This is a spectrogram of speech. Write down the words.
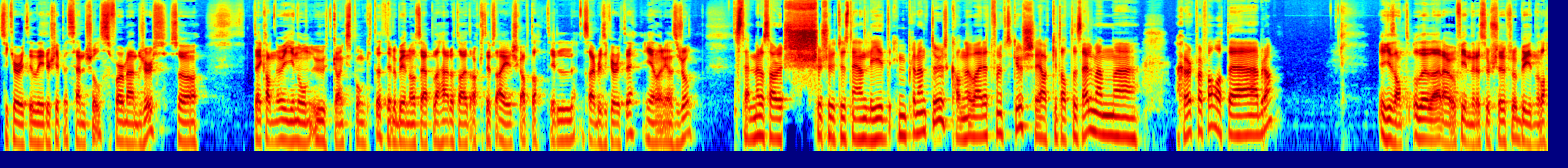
Security Leadership Essentials for Managers. Så det kan jo gi noen utgangspunktet til å begynne å se på det her og ta et aktivt eierskap da, til cybersecurity i en organisasjon. Stemmer. Og så har du 27001 Lead Implementer. Kan jo være et fornuftig kurs. Jeg har ikke tatt det selv, men uh, hørt i hvert fall at det er bra. Ikke sant. Og det der er jo fine ressurser for å begynne, da.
